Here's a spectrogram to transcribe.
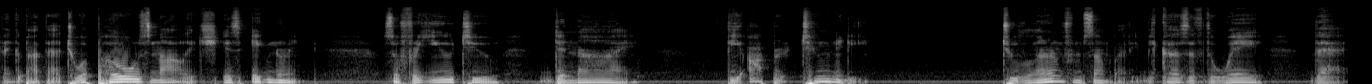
Think about that. To oppose knowledge is ignorant. So for you to deny the opportunity to learn from somebody because of the way that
